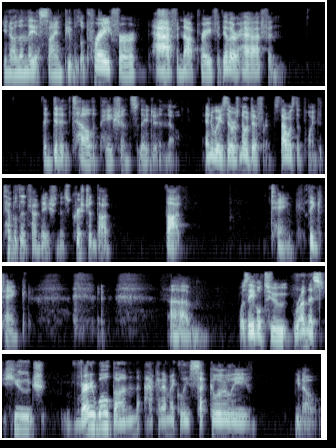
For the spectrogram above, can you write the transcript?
you know, then they assigned people to pray for half and not pray for the other half, and they didn't tell the patients, so they didn't know. Anyways, there was no difference. That was the point. The Templeton Foundation, this Christian thought thought tank, think tank, um, was able to run this huge, very well done, academically, secularly, you know,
